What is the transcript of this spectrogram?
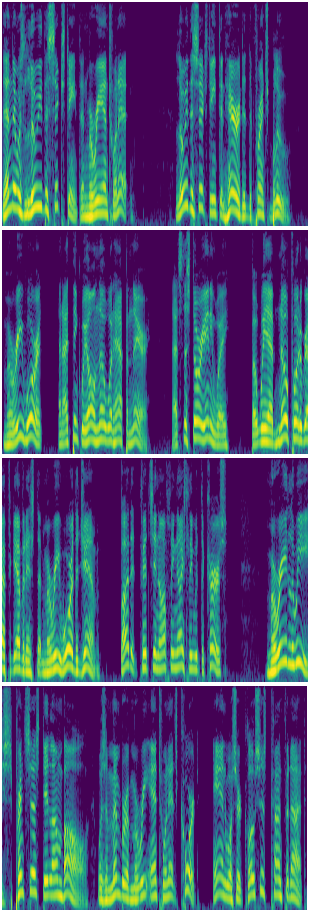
Then there was Louis XVI and Marie Antoinette. Louis XVI inherited the French blue. Marie wore it, and I think we all know what happened there. That's the story anyway, but we have no photographic evidence that Marie wore the gem. But it fits in awfully nicely with the curse. Marie Louise, Princess de Lamballe, was a member of Marie Antoinette's court and was her closest confidant.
